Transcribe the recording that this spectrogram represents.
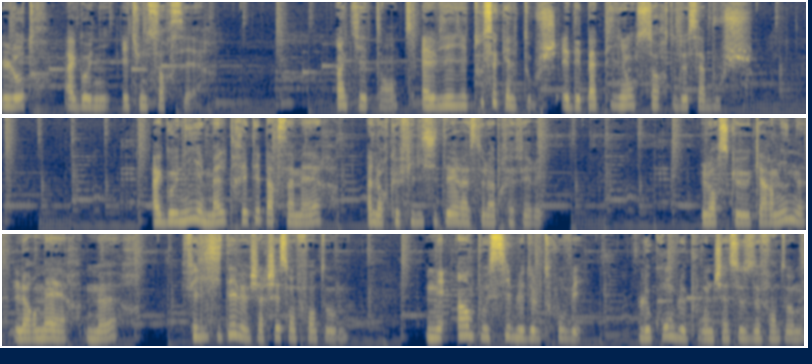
l'autre, Agonie, est une sorcière. Inquiétante, elle vieillit tout ce qu'elle touche et des papillons sortent de sa bouche. Agonie est maltraitée par sa mère alors que Félicité reste la préférée. Lorsque Carmine, leur mère, meurt, Félicité veut chercher son fantôme. Mais impossible de le trouver. Le comble pour une chasseuse de fantômes.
